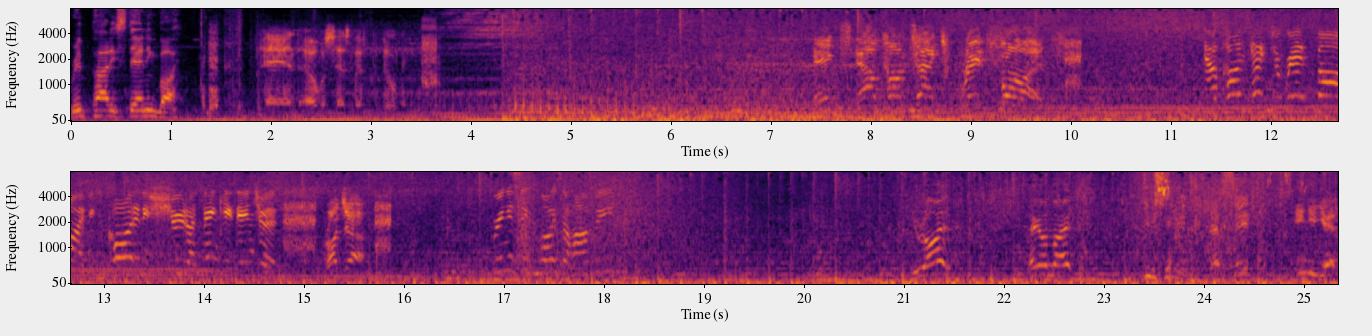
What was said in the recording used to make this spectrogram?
Rib party standing by. And Elvis has left the building. X, our contact, Red 5. Our contact to Red 5. He's caught in his chute. I think he's injured. Roger. Bring us in closer, Harvey. You right? Hang on, mate. Give me a second. That's it. In you get.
